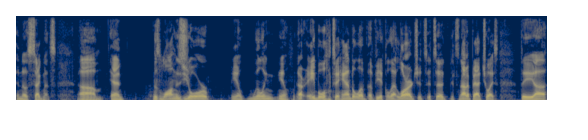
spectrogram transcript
in those segments. Um, and as long as you're you know willing you know are able to handle a, a vehicle that large, it's it's a it's not a bad choice. The uh,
